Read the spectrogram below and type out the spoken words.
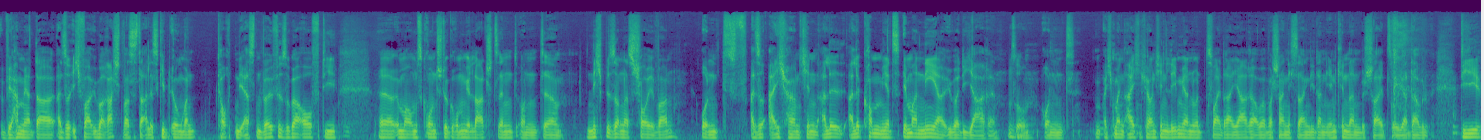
wir haben ja da, also ich war überrascht, was es da alles gibt. Irgendwann tauchten die ersten Wölfe sogar auf, die äh, immer ums Grundstück rumgelatscht sind und äh, nicht besonders scheu waren. Und also Eichhörnchen, alle, alle kommen jetzt immer näher über die Jahre. Mhm. So. Und ich meine, Eichhörnchen leben ja nur zwei, drei Jahre, aber wahrscheinlich sagen die dann ihren Kindern Bescheid. So, ja, da, die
